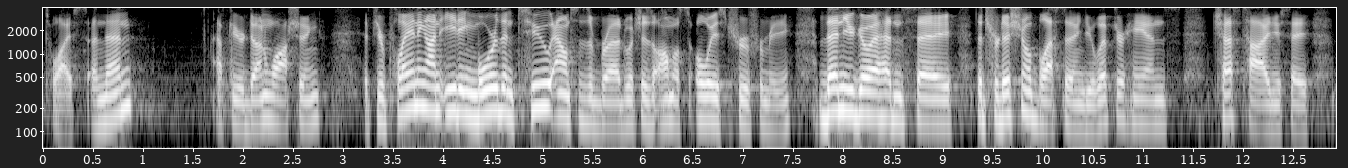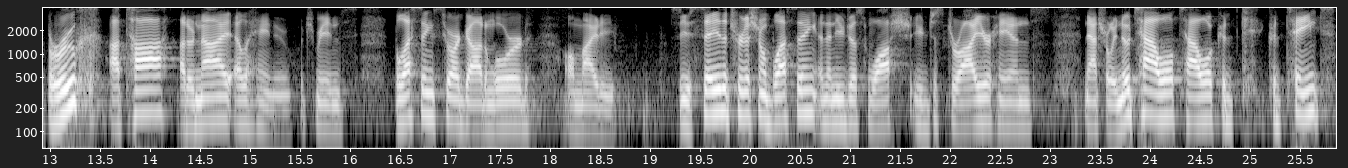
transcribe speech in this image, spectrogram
twice. And then, after you're done washing, if you're planning on eating more than two ounces of bread, which is almost always true for me, then you go ahead and say the traditional blessing. You lift your hands chest high and you say, Baruch atah Adonai Eloheinu, which means blessings to our God and Lord Almighty. So you say the traditional blessing and then you just wash, you just dry your hands naturally. No towel. Towel could, could taint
